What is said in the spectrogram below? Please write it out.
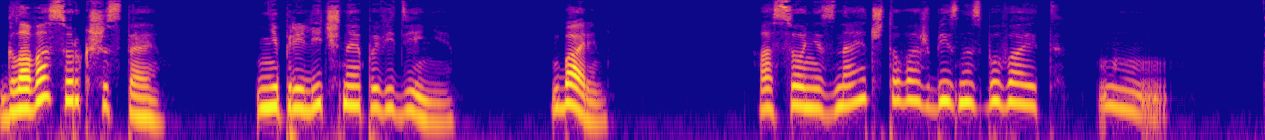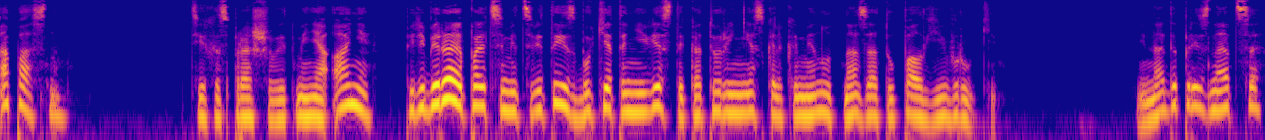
Глава 46. Неприличное поведение. Барин. А Соня знает, что ваш бизнес бывает м -м, опасным? Тихо спрашивает меня Аня, перебирая пальцами цветы из букета невесты, который несколько минут назад упал ей в руки. И надо признаться,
